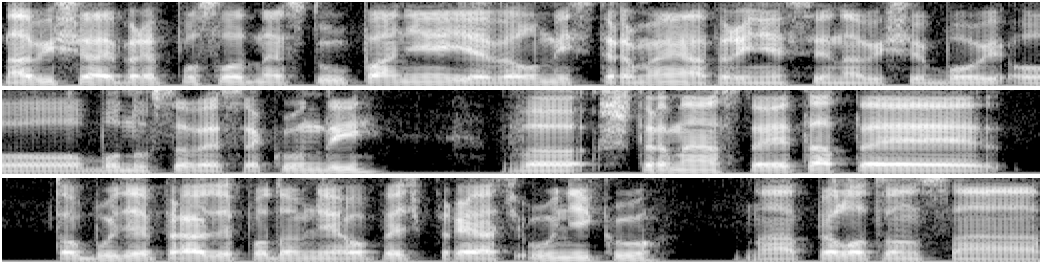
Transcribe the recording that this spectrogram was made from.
Navyše aj predposledné stúpanie je veľmi strmé a prinesie navyše boj o bonusové sekundy. V 14. etape to bude pravdepodobne opäť prijať úniku, no a peloton sa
